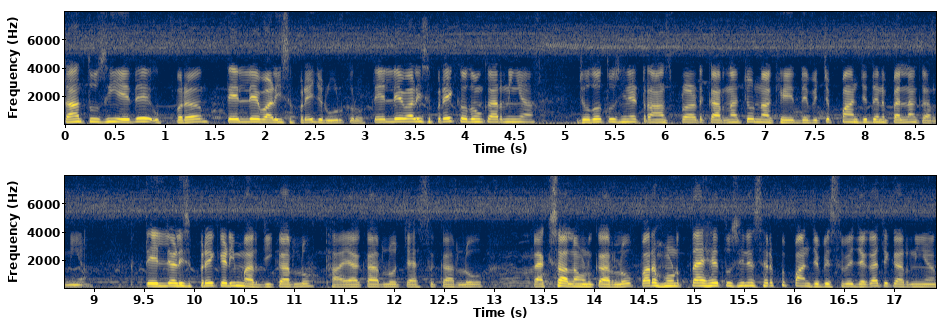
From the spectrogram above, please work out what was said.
ਤਾਂ ਤੁਸੀਂ ਇਹਦੇ ਉੱਪਰ ਤੇਲੇ ਵਾਲੀ ਸਪਰੇਅ ਜ਼ਰੂਰ ਕਰੋ। ਤੇਲੇ ਵਾਲੀ ਸਪਰੇਅ ਕਦੋਂ ਕਰਨੀ ਆ? ਜਦੋਂ ਤੁਸੀਂ ਨੇ ਟਰਾਂਸਪਲਾਂਟ ਕਰਨਾ ਝੋਨਾ ਖੇਤ ਦੇ ਵਿੱਚ 5 ਦਿਨ ਪਹਿਲਾਂ ਕਰਨੀ ਆ। ਤੇਲੇ ਵਾਲੀ ਸਪਰੇਅ ਕਿਹੜੀ ਮਰਜ਼ੀ ਕਰ ਲਓ ਥਾਇਆ ਕਰ ਲਓ, ਚੈਸ ਕਰ ਲਓ ਪੈਕਸਾ ਲਾਉਣ ਕਰ ਲਓ। ਪਰ ਹੁਣ ਤਾਂ ਇਹ ਤੁਸੀਂ ਨੇ ਸਿਰਫ 5 ਵਿਸਵੇ ਜਗ੍ਹਾ 'ਚ ਕਰਨੀ ਆ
